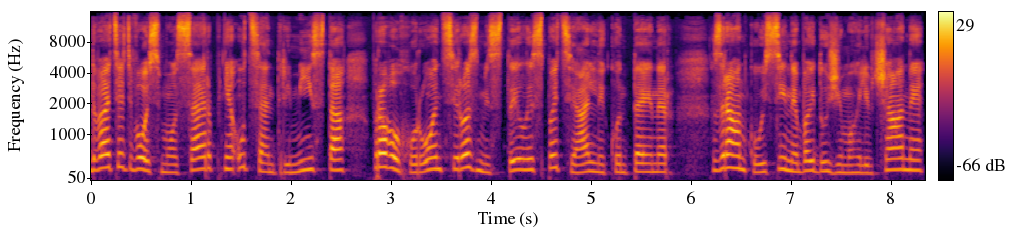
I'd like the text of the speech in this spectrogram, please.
28 серпня у центрі міста правоохоронці розмістили спеціальний контейнер. Зранку усі небайдужі могилівчани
